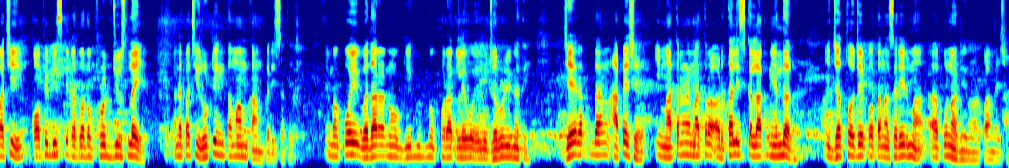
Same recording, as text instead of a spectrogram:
પછી કોફી, બિસ્કિટ અથવા તો ફ્રૂટ જ્યુસ લઈ અને પછી રૂટીન તમામ કામ કરી શકે છે. એમાં કોઈ વધારાનો ઘી દૂધનો ખોરાક લેવો એવું જરૂરી નથી. જે રક્તદાન આપે છે એ માત્ર ને માત્ર અડતાલીસ કલાકની અંદર એ જથ્થો જે પોતાના શરીરમાં પુનઃનિર્માણ પામે છે.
